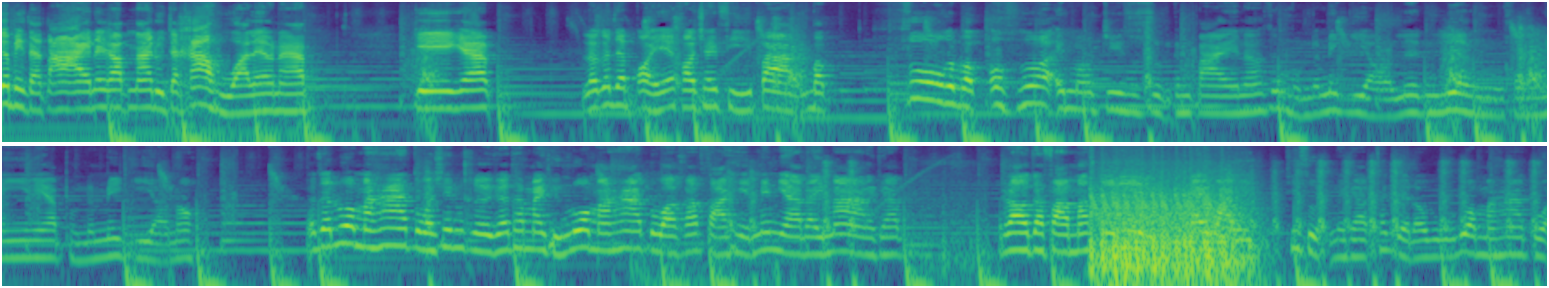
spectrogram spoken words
ก็มีแต่ตายนะครับนะ ดูจะฆ่าหัวแล้วนะครับ เกย์ครับ แล้วก็จะปล่อยให้เขาใช้ฝีปากแบบ สู้กันแบบโอ้โหเอมจีสุดๆกันไปนะ ซึ่งผมจะไม่เกี่ยวเรื่องเรื่องของนี้นะครับผมจะไม่เกี่ยวเนาะเราจะร่วมมา 5 ตัวเช่นเคยครับทำไมถึงร่วมมา 5 ตัวครับ สาเหตุไม่มีอะไรมากนะครับ เราจะฟาร์มมาสเตอรี่ได้ไวที่สุดนะครับ ถ้าเกิดเราร่วมมา 5 ตัว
